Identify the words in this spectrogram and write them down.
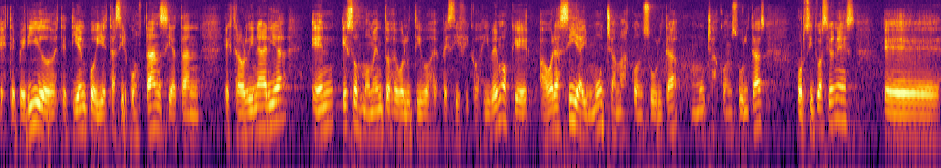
este periodo, este tiempo y esta circunstancia tan extraordinaria en esos momentos evolutivos específicos. Y vemos que ahora sí hay mucha más consulta, muchas consultas por situaciones eh,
